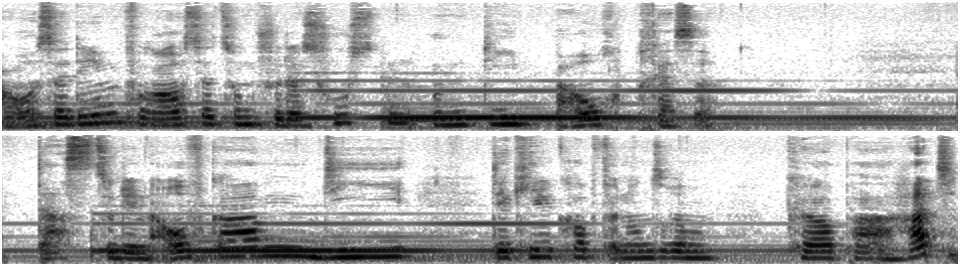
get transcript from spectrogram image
außerdem Voraussetzung für das Husten und die Bauchpresse. Das zu den Aufgaben, die der Kehlkopf in unserem Körper hat.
